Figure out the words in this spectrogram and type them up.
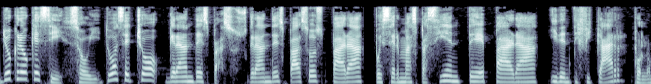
Yo creo que sí, soy. Tú has hecho grandes pasos, grandes pasos para pues ser más paciente, para identificar por lo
